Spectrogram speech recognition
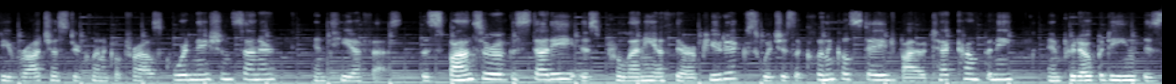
the Rochester Clinical Trials Coordination Center, and TFS. The sponsor of the study is Prilenia Therapeutics, which is a clinical stage biotech company, and pridopidine is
